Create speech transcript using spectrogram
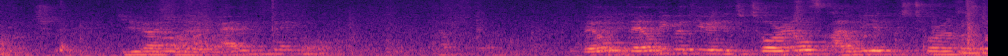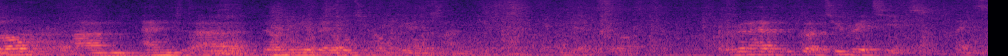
approach. Do you guys want to add anything? They'll, they'll be with you in the tutorials. I'll be in the tutorials as well. Um, and uh, they'll be available to help you anytime. Okay, so we're going to have, we've got two great teams. Thanks.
